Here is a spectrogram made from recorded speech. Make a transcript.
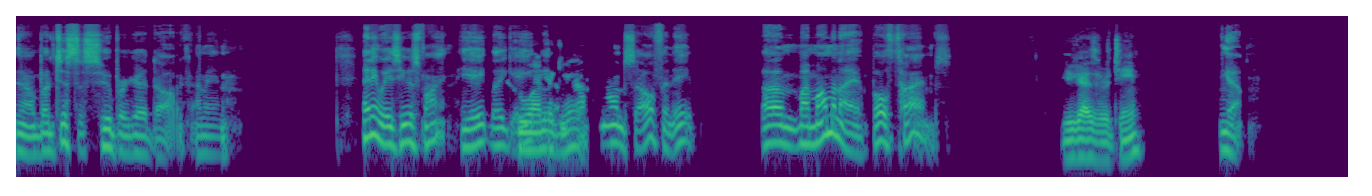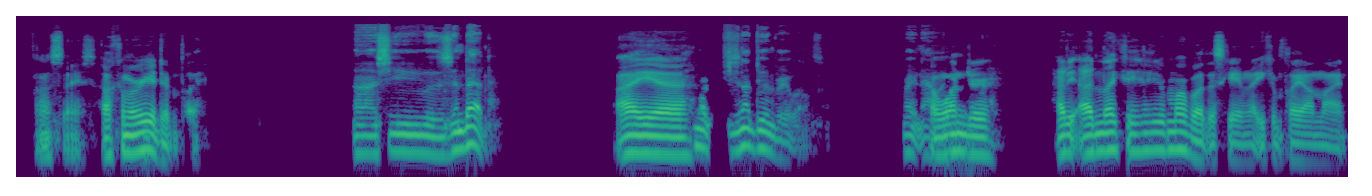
you know, but just a super good dog. I mean, anyways, he was fine. He ate like Who eight, the he game? himself and ate. Um, my mom and I both times. You guys were a team? Yeah. Oh, that's nice. How come Maria didn't play? Uh, she was in bed. I uh She's not doing very well so, right now. I wonder how do you, I'd like to hear more about this game that you can play online.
